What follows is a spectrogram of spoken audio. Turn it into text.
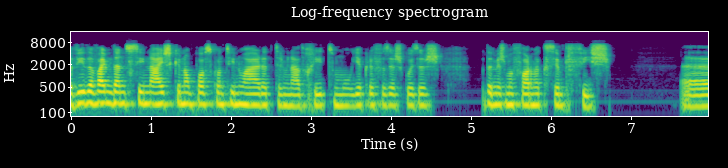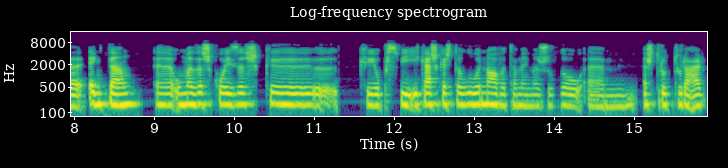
A vida vai-me dando sinais que eu não posso continuar a determinado ritmo e a querer fazer as coisas da mesma forma que sempre fiz. Uh, então, uh, uma das coisas que, que eu percebi e que acho que esta lua nova também me ajudou um, a estruturar,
